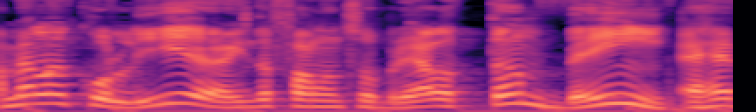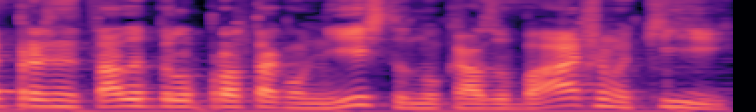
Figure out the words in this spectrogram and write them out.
A melancolia, ainda falando sobre ela, também é representada pelo protagonista, no caso Batman, que,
